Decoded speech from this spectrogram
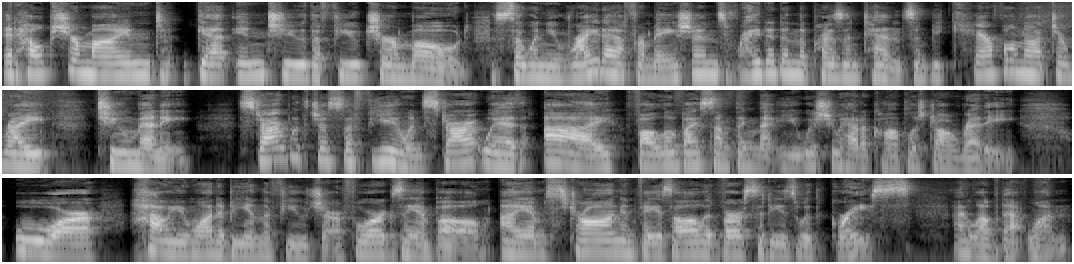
It helps your mind get into the future mode. So when you write affirmations, write it in the present tense and be careful not to write too many. Start with just a few and start with I, followed by something that you wish you had accomplished already or how you want to be in the future. For example, I am strong and face all adversities with grace. I love that one.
